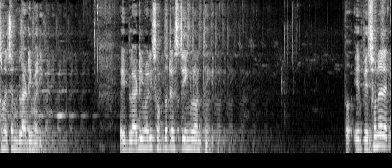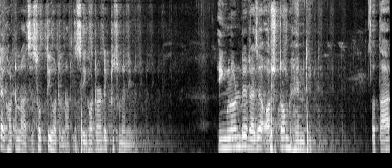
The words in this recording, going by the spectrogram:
শুনেছেন ব্লাডি মেরি এই ব্লাডি মেরি শব্দটা এসছে ইংল্যান্ড থেকে। তো এর পেছনের একটা ঘটনা আছে, সত্যি ঘটনা, তো সেই ঘটনাটা একটু শুনে নিন। ইংল্যান্ডের রাজা অষ্টম হেনরি, তো তার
